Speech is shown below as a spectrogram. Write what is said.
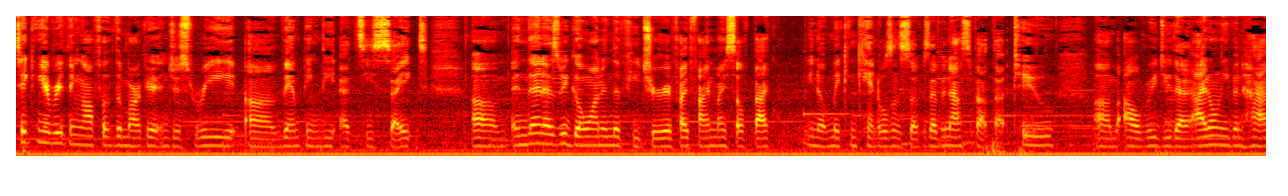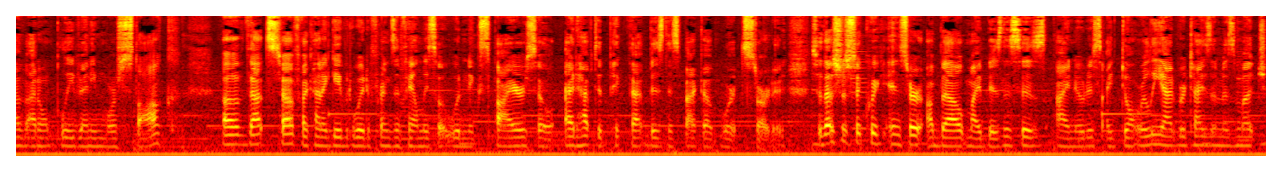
taking everything off of the market and just revamping uh, the Etsy site. Um, and then as we go on in the future, if I find myself back you know making candles and stuff because i've been asked about that too um, i'll redo that i don't even have i don't believe any more stock of that stuff. I kind of gave it away to friends and family so it wouldn't expire. So I'd have to pick that business back up where it started. So that's just a quick insert about my businesses. I notice I don't really advertise them as much,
